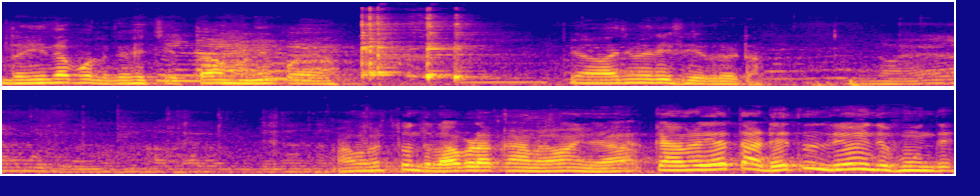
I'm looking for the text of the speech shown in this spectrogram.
ਦਹੀਂ ਦਾ ਭੁੱਲ ਗਿਆ ਸੀ, ਚੇਤਾ ਹੁਣੇ ਪਾਇਆ। ਪਿਆਜ਼ ਮੇਰੀ ਫੇਵਰੇਟ ਆ। ਆ ਮੈਂ ਧੁੰਦਲਾ ਬੜਾ ਕੈਮਰਾ ਹੋ ਜਾਂਦਾ ਕੈਮਰਾ ਯਾਰ ਤੁਹਾਡੇ ਧੁੰਦਲੇ ਹੋ ਜਾਂਦੇ ਫੋਨ ਦੇ।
